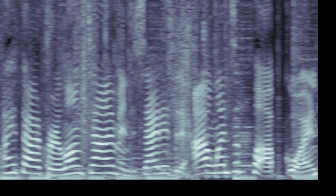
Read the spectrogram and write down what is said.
I thought for a long time and decided that I want some popcorn.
